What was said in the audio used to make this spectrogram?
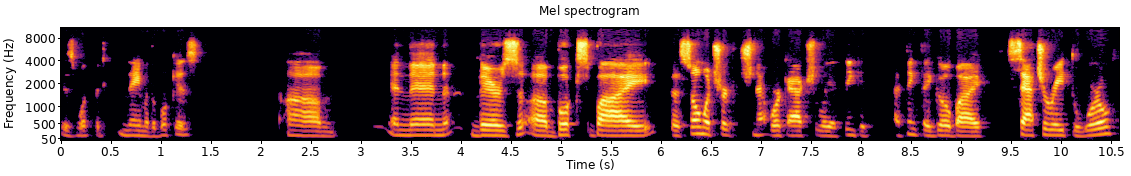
is what the name of the book is. Um, and then there's uh, books by the Soma Church Network. Actually, I think it, I think they go by Saturate the World.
